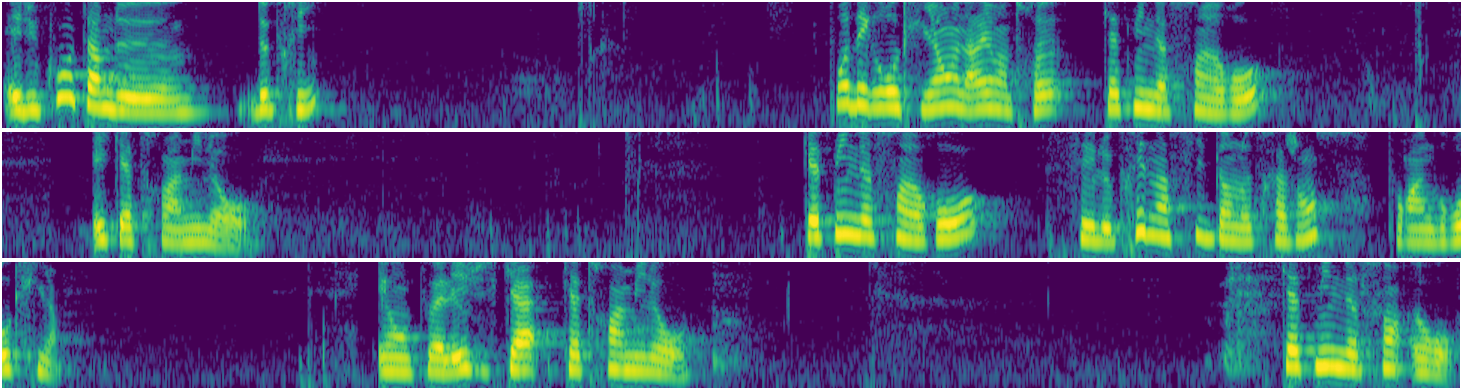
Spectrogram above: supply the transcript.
Et du coup, en termes de, prix, pour des gros clients, on arrive entre 4 900 euros et 80 000 euros. 4 900 euros, c'est le prix d'un site dans notre agence pour un gros client. Et on peut aller jusqu'à 80 000 euros. 4 900 euros.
